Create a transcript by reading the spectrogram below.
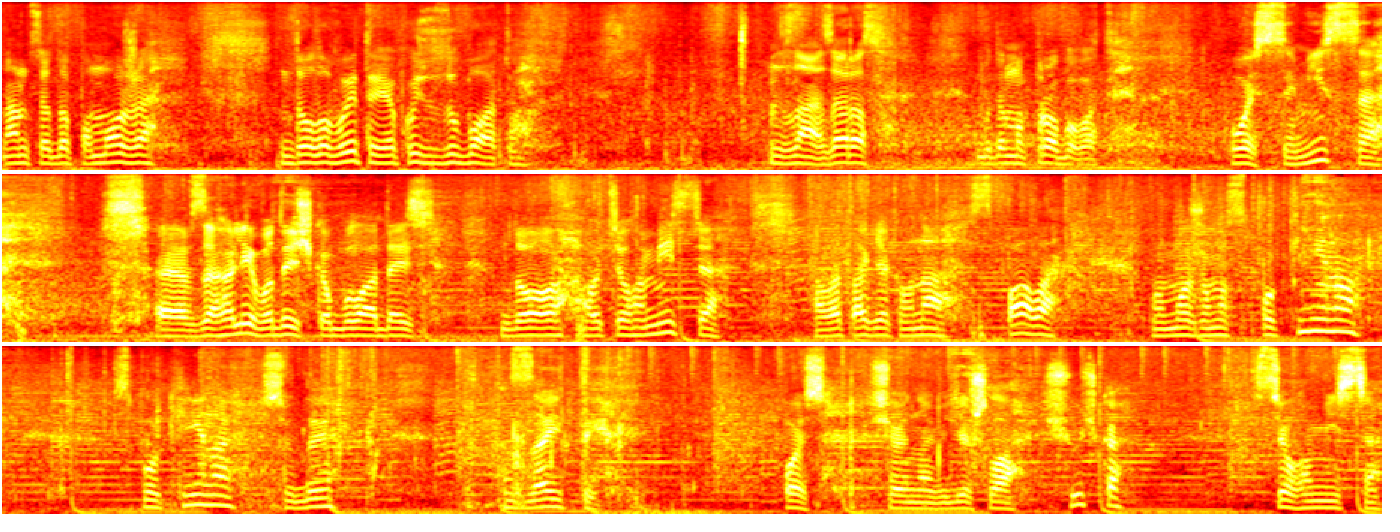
нам це допоможе доловити якусь зубату. Не знаю, зараз будемо пробувати. Ось це місце. Е, Взагалі водичка була десь до оцього місця, але так як вона спала, ми можемо спокійно, спокійно сюди зайти. Ось щойно відійшла щучка з цього місця.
